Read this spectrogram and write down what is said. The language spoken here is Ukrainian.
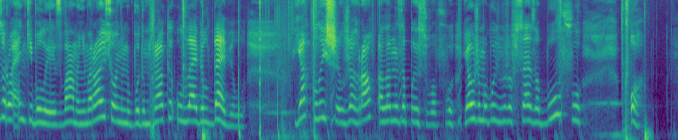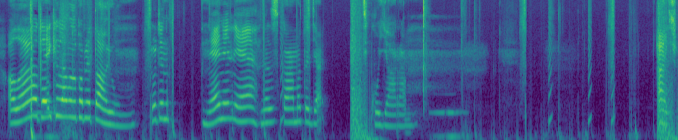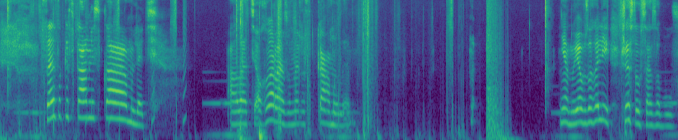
здоровенькі були! З вами Німара, і сьогодні ми будемо грати у Level Devil. Я колись вже грав, але не записував. Я вже, мабуть, вже все забув. О! Але деякі левели пам'ятаю. Тут я не. Ні-ні-ні, не скамати дядьку Яра. Ай, все-таки скамлі скамлять. Але цього разу не розкамили. Ні, ну я взагалі чисто все забув.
